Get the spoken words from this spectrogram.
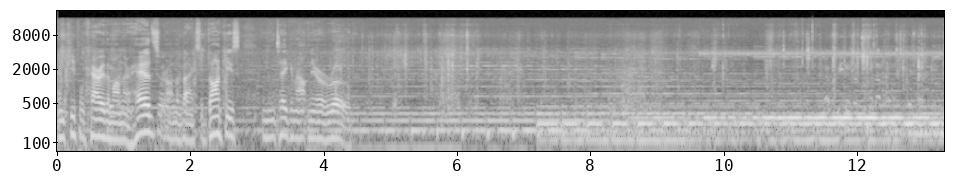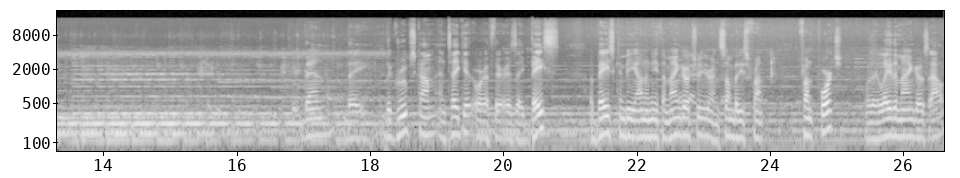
and people carry them on their heads or on the backs of donkeys and then take them out near a road. Groups come and take it, or if there is a base, a base can be underneath a mango tree or in somebody's front, front porch, where they lay the mangoes out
